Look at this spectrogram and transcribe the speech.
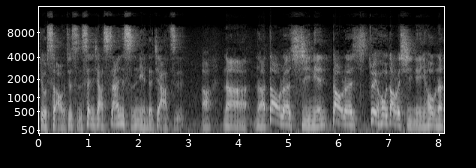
就少，就只剩下三十年的价值啊。那那到了喜年，到了最后到了喜年以后呢，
